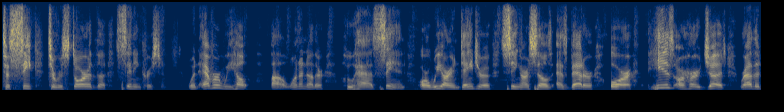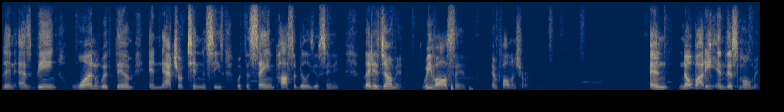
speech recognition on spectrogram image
to seek to restore the sinning Christian. Whenever we help uh, one another who has sinned, or we are in danger of seeing ourselves as better, or his or her judge, rather than as being one with them in natural tendencies with the same possibilities of sinning. Ladies and gentlemen, we've all sinned and fallen short. And nobody in this moment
